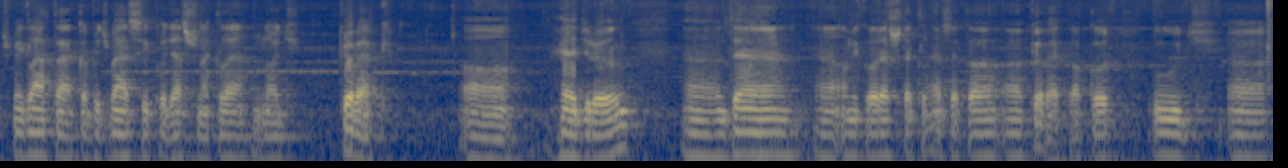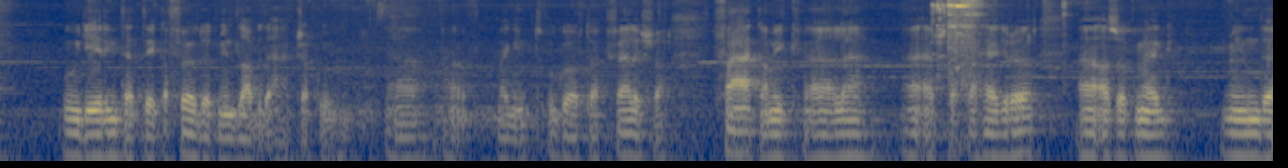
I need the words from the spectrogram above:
És még látták a bicsbászik, hogy esnek le nagy kövek a hegyről, de amikor estek le ezek a kövek, akkor úgy, úgy érintették a földöt, mint labdák, csak úgy megint ugortak fel, és a fák, amik leestek a hegyről, azok meg mind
